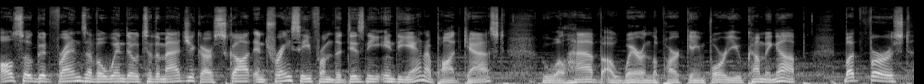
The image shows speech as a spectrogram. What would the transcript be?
Also, good friends of A Window to the Magic are Scott and Tracey from the Disney Indiana podcast, who will have a Where in the Park game for you coming up. But first,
